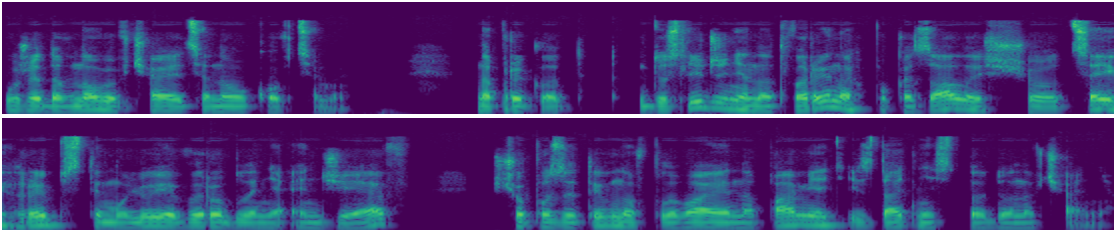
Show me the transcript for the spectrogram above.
уже давно вивчається науковцями. Наприклад, дослідження на тваринах показали, що цей гриб стимулює вироблення NGF, що позитивно впливає на пам'ять і здатність до навчання.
